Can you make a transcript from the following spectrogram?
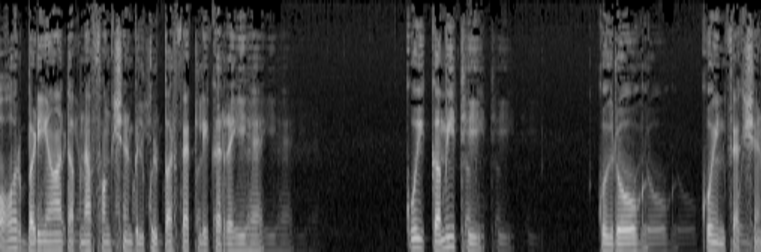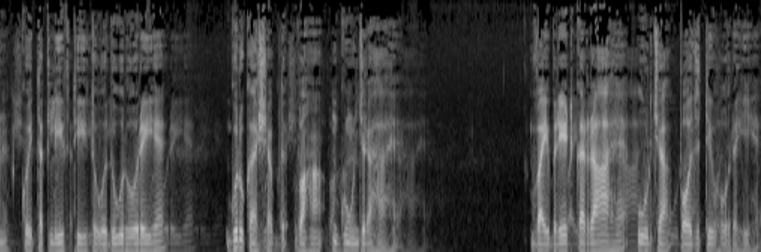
और बड़ी आंत अपना फ़ंक्शन बिल्कुल परफेक्टली कर रही है। कोई कमी थी कोई रोग कोई इन्फेक्शन कोई तकलीफ़ थी तो वो दूर हो रही है। गुरु का शब्द वहाँ गूंज रहा है। वाइब्रेट कर रहा है ऊर्जा पॉजिटिव हो रही है।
